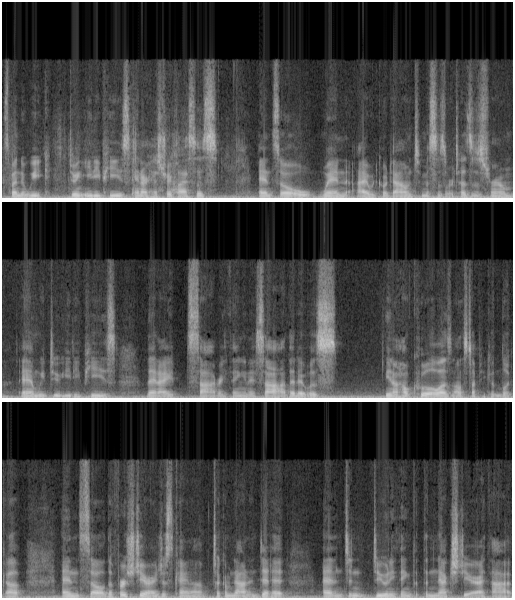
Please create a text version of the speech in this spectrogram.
spend a week doing EDPs in our history classes. And so when I would go down to Mrs. Ortez's room and we do EDPs, then I saw everything and I saw that it was, you know, how cool it was and all the stuff you could look up. And so the first year I just kind of took them down and did it and didn't do anything. But the next year I thought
